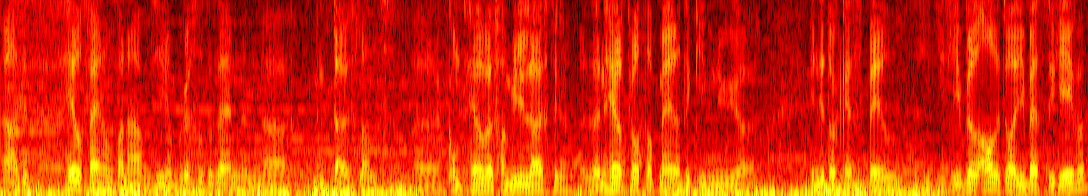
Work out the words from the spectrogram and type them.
het is heel fijn om vanavond hier in Brussel te zijn, in mijn thuisland. Uh, komt heel veel familie luisteren. Ze zijn heel trots op mij dat ik hier nu uh, in dit orkest speel. Je, wil altijd wel je beste geven.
